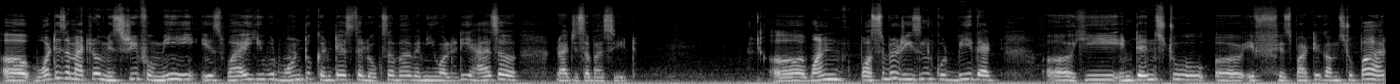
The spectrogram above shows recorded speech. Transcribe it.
Uh, what is a matter of mystery for me is why he would want to contest the Lok Sabha when he already has a Rajya Sabha seat. Uh, one possible reason could be that uh, he intends to, uh, if his party comes to power,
